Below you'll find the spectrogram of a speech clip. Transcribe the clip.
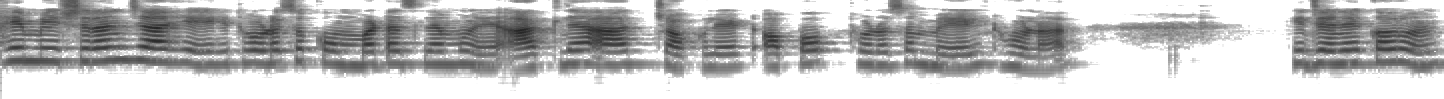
हे मिश्रण जे आहे हे थोडंसं कोंबट असल्यामुळे आतल्या आत चॉकलेट आपोआप थोडंसं मेल्ट होणार. की जेणेकरून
